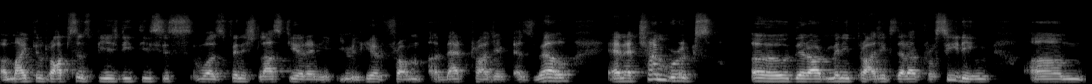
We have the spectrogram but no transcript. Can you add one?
Uh, Michael Robson's PhD thesis was finished last year and you will hear from uh, that project as well. And at CharmWorks, uh, there are many projects that are proceeding. Um,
